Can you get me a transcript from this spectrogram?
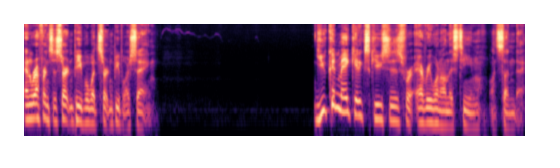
and reference to certain people what certain people are saying. You can make excuses for everyone on this team on Sunday.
